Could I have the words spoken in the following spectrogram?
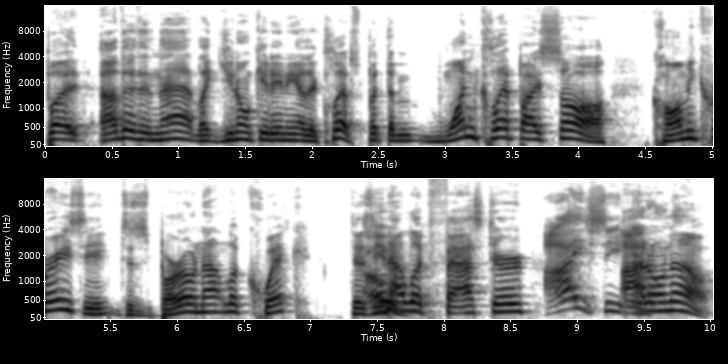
but other than that, like you don't get any other clips. But the one clip I saw, call me crazy. Does Burrow not look quick? Does he Oh. not look faster? I see. I don't know.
